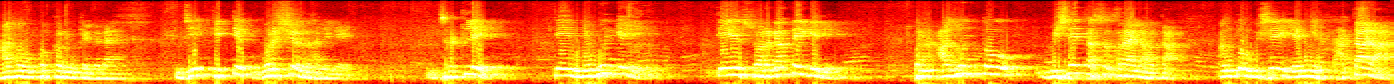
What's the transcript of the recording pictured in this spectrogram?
हा जो उपक्रम केलेला आहे जे कित्येक वर्ष झालेले आहे झटले ते निघून गेले. ते स्वर्गातही गेले. पण अजून तो विषय तसाच राहिला होता. आणि तो विषय यांनी हाताळला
